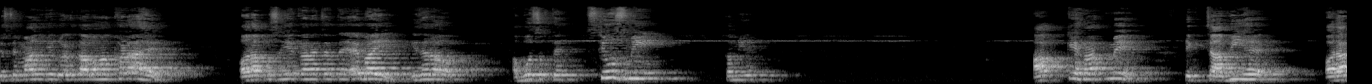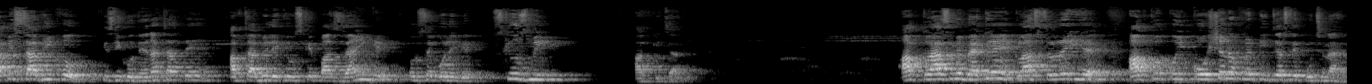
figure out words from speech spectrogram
जैसे मान लीजिए लड़का वहाँ खड़ा है और आप उसे ये कहना चाहते हैं, ए भाई, इधर आओ। अब बोल सकते हैं एक्सक्यूज मी कम ये आपके हाथ में एक चाबी है और आप इस चाबी को किसी को देना चाहते हैं। आप चाबी लेके उसके पास जाएँगे और उसे बोलेंगे एक्सक्यूज मी आपकी चाबी। आप क्लास में बैठे हैं क्लास चल रही है, आपको कोई क्वेश्चन अपने टीचर से पूछना है।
